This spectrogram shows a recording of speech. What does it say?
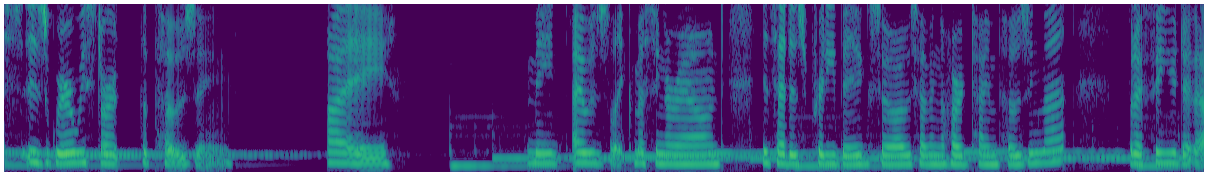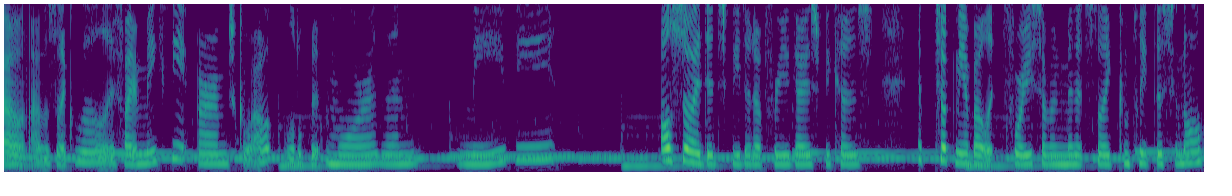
This is where we start the posing. I made I was like messing around. His head is pretty big, so I was having a hard time posing that. But I figured it out. I was like, well, if I make the arms go out a little bit more, then maybe. Also, I did speed it up for you guys because it took me about like 47 minutes to like complete this and all.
